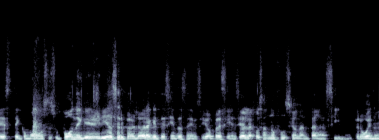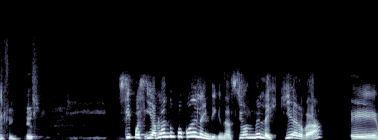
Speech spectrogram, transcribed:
este, como se supone que debería ser, pero a la hora que te sientas en el sillón presidencial las cosas no funcionan tan así. Pero bueno, en fin, eso. Sí, pues, y hablando un poco de la indignación de la izquierda, eh,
